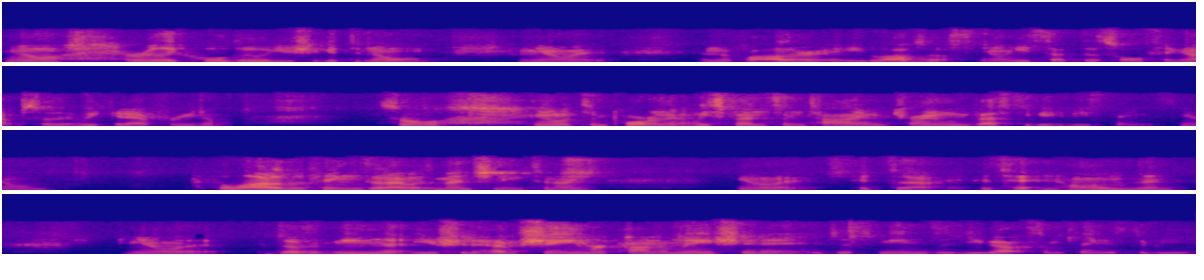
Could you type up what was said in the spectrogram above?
you know, a really cool dude. You should get to know him. You know, and the Father, and He loves us. You know, He set this whole thing up so that we could have freedom. So, you know, it's important that we spend some time trying to investigate these things. You know, a lot of the things that I was mentioning tonight you know, it's uh, it's hitting home, then you know it doesn't mean that you should have shame or condemnation. It just means that you got some things to be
